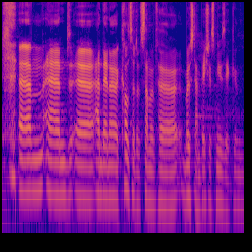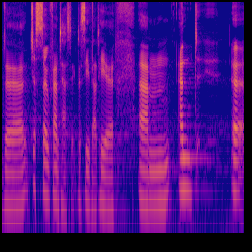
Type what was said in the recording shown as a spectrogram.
um, and uh, and then a concert of some of her most ambitious music, and uh, just so fantastic to see that here, um, and. Uh,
